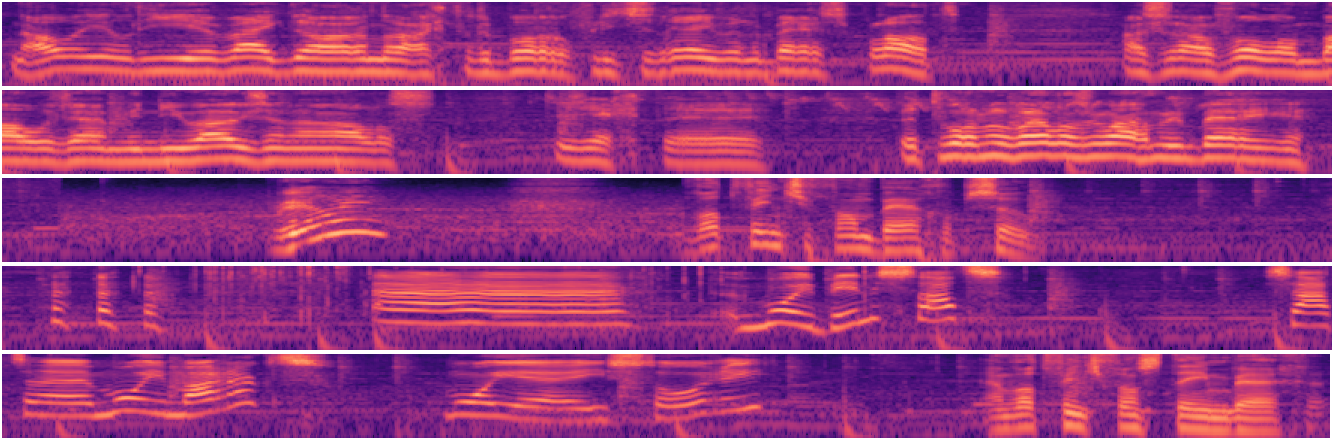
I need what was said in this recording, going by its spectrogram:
Nou, heel die wijk daar en daar achter de borg Vlietse Dreef en de Bergse Plaat. Als ze daar vol aan bouwen zijn met nieuw huizen en alles. Het is echt, eh, het wordt nog wel eens warm in Bergen. Really? Wat vind je van Berg op Zoom? Eh, een mooie binnenstad. Er staat een mooie markt. Mooie historie. En wat vind je van Steenbergen?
